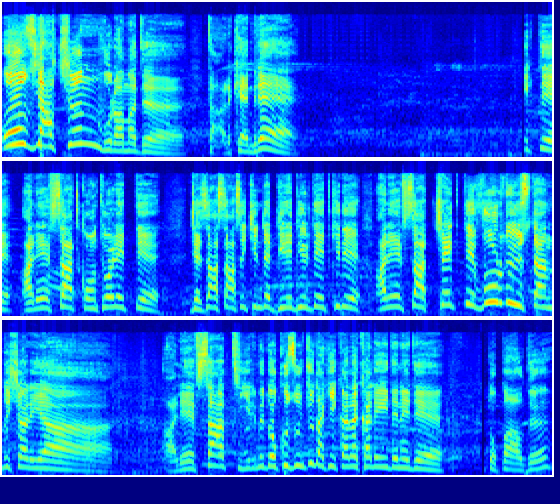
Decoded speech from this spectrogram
Oğuz Yalçın vuramadı. Tarık Emre. Çekti. Ali Efsat kontrol etti. Ceza sahası içinde birebir de etkili. Ali Efsat çekti. Vurdu üstten dışarıya. Ali Efsat 29. dakikada kaleyi denedi. Topu aldı.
